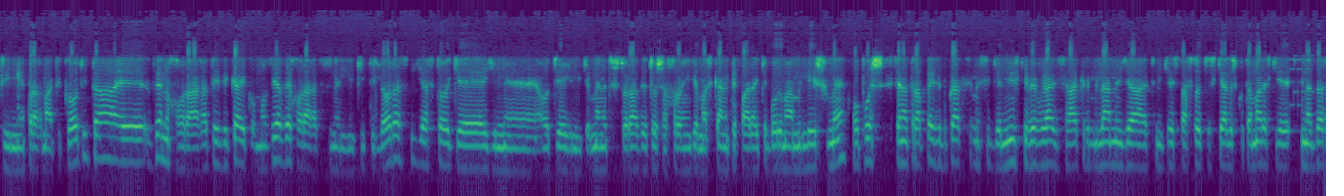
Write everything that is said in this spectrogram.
την πραγματικότητα, ε, δεν χωράγατε, ειδικά η κομμωδία δεν χωράγατε στην ελληνική τηλεόραση. Γι' αυτό και έγινε ό,τι έγινε και μένετε στο ράδιο τόσα χρόνια και μας κάνετε παρά και μπορούμε να μιλήσουμε. Όπως σε ένα τραπέζι που κάθεσαι με συγγενείς και δεν βγάζει άκρη, μιλάνε για εθνικές ταυτότητες και άλλες κουταμάρες και συναντά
